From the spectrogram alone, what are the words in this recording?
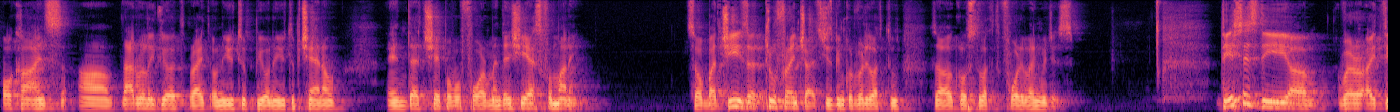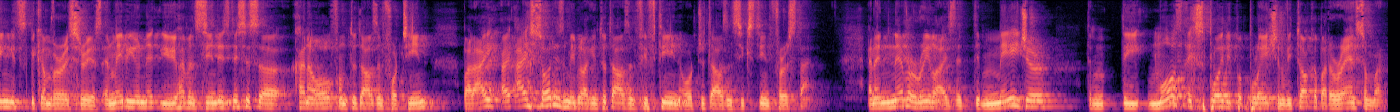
all kinds. Uh, not really good, right? On YouTube, be on a YouTube channel in that shape of a form, and then she asked for money. So, but she is a true franchise. She's been converted like to uh, close to like 40 languages. This is the um, where I think it's become very serious, and maybe you, you haven't seen this. This is uh, kind of all from 2014, but I, I, I, saw this maybe like in 2015 or 2016 first time, and I never realized that the major, the, the most exploited population. We talk about a ransomware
